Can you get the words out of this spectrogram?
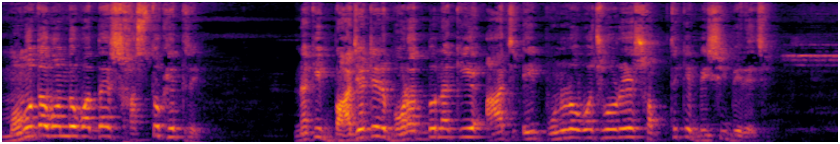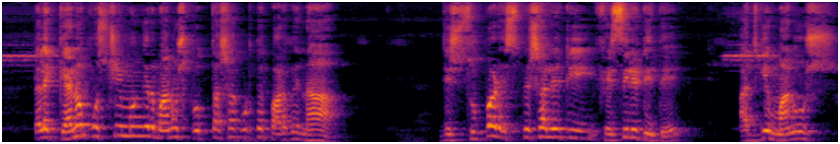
মমতা বন্দ্যোপাধ্যায়ের স্বাস্থ্যক্ষেত্রে নাকি বাজেটের বরাদ্দ নাকি আজ এই পনেরো বছরে সব থেকে বেশি বেড়েছে? তাহলে কেন পশ্চিমবঙ্গের মানুষ প্রত্যাশা করতে পারবে না যে সুপার স্পেশালিটি ফেসিলিটিতে আজকে মানুষ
